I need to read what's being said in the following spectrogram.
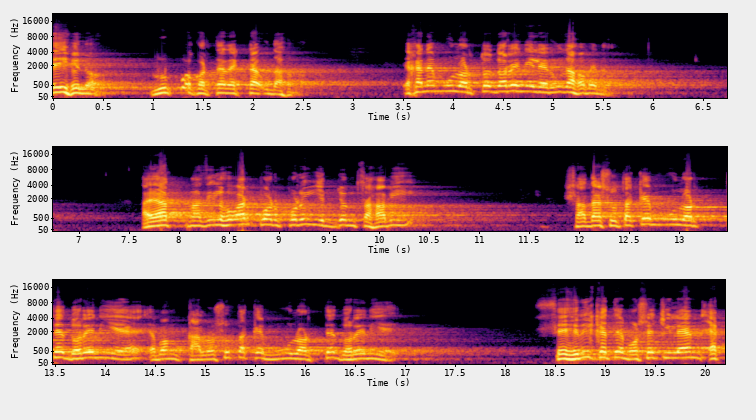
এই হইল রূপক অর্থের একটা উদাহরণ। এখানে মূল অর্থ ধরে নিলে রুদা হবে না। আয়াত নাজিল হওয়ার পর পরই একজন সাহাবি সাদা সুতাকে মূল অর্থে ধরে নিয়ে এবং কালো সুতাকে মূল অর্থে ধরে নিয়ে সেহরি খেতে বসেছিলেন, এক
